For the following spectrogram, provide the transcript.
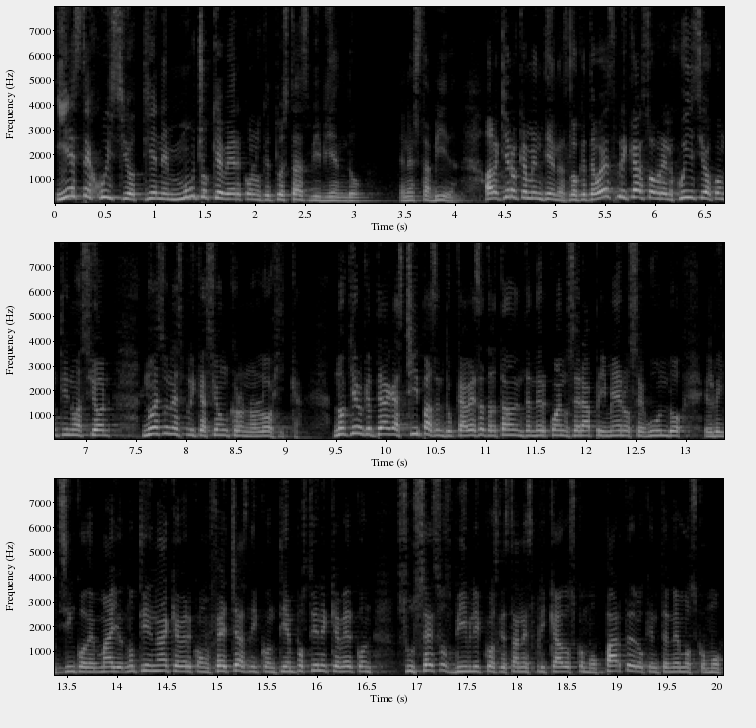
Y este juicio tiene mucho que ver con lo que tú estás viviendo en esta vida. Ahora quiero que me entiendas, lo que te voy a explicar sobre el juicio a continuación no es una explicación cronológica. No quiero que te hagas chipas en tu cabeza tratando de entender cuándo será primero, segundo, el 25 de mayo. No tiene nada que ver con fechas ni con tiempos, tiene que ver con sucesos bíblicos que están explicados como parte de lo que entendemos como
